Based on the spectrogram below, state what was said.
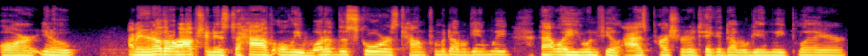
are, you know, I mean, another option is to have only one of the scores count from a double game week. That way, you wouldn't feel as pressure to take a double game week player.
